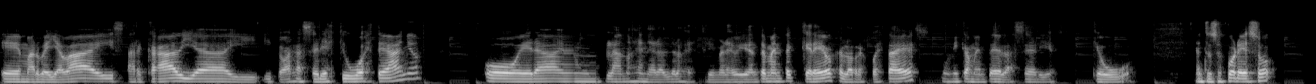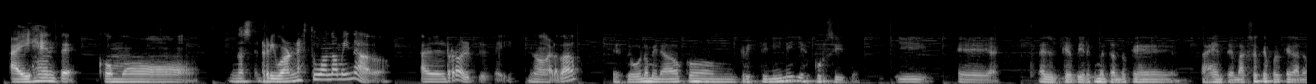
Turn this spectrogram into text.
eh, Marbella Vice, Arcadia y, todas las series que hubo este año? ¿O era en un plano general de los streamers? Evidentemente creo que la respuesta es únicamente de las series que hubo. Entonces por eso hay gente como... No Reborn estuvo nominado al roleplay, ¿no, verdad? Estuvo nominado con Cristinini y Spursito. Y eh, el que viene comentando que es agente Maxo, que fue el que ganó.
